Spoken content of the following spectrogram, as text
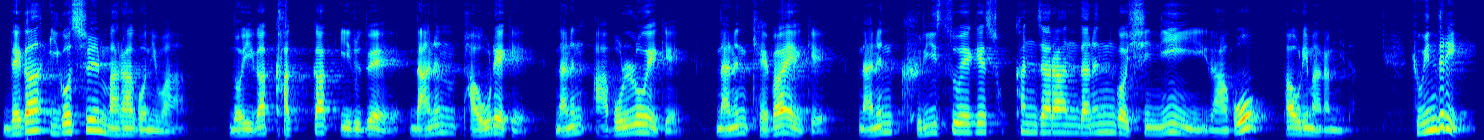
내가 이것을 말하거니와 너희가 각각 이르되 나는 바울에게 나는 아볼로에게 나는 게바에게 나는 그리스도에게 속한 자라 한다는 것이니라고 바울이 말합니다. 교인들이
